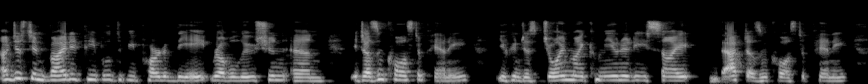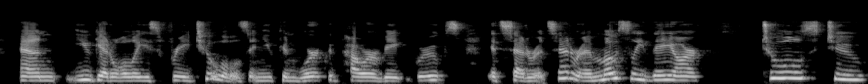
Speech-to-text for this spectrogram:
I've just invited people to be part of the eight revolution and it doesn't cost a penny. You can just join my community site. That doesn't cost a penny and you get all these free tools and you can work with power of eight groups et cetera et cetera. And mostly they are tools to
